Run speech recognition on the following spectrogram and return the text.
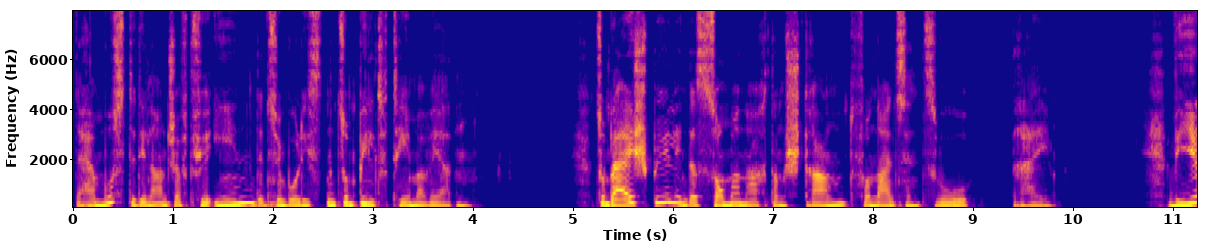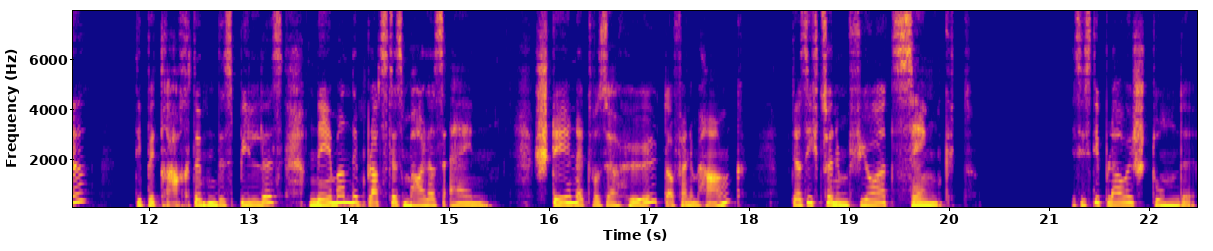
Daher musste die Landschaft für ihn, den Symbolisten, zum Bildthema werden. Zum Beispiel in der Sommernacht am Strand von 1902-3. Wir, die Betrachtenden des Bildes, nehmen den Platz des Malers ein, stehen etwas erhöht auf einem Hang, der sich zu einem Fjord senkt. Es ist die blaue Stunde,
